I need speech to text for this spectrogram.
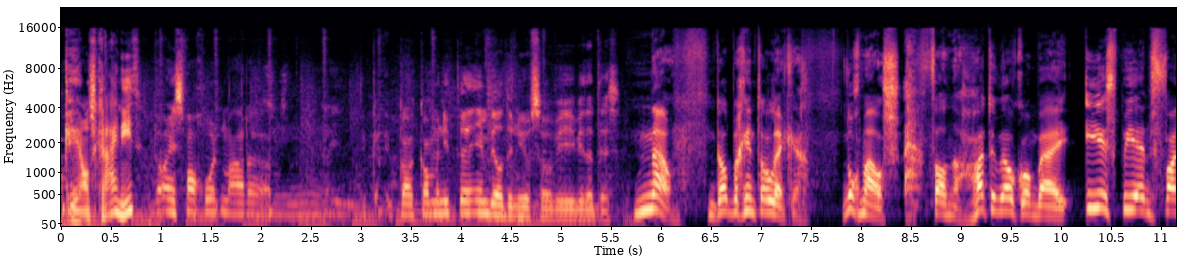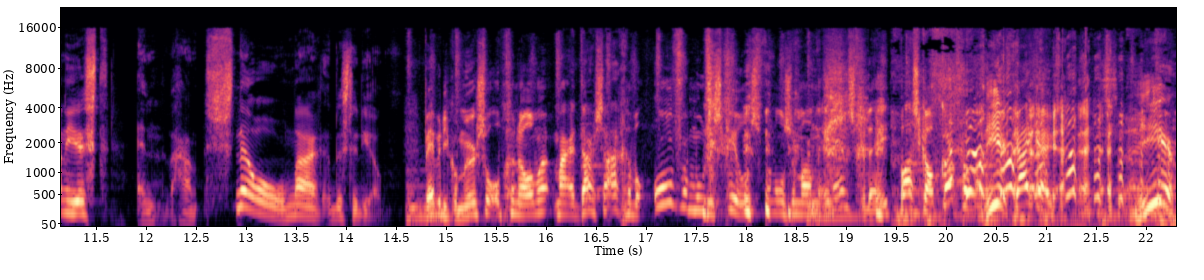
Ken je Hans Kraai niet? Wel eens van gehoord, maar eh, ik, kan, me niet eh, inbeelden nu of zo wie, wie dat is. Nou, dat begint al lekker. Nogmaals, van harte welkom bij ESPN Funniest. En we gaan snel naar de studio. We hebben die commercial opgenomen, maar daar zagen we onvermoede skills van onze man in Enschede, Pascal Kapperman. Hier, kijk even. Hier.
